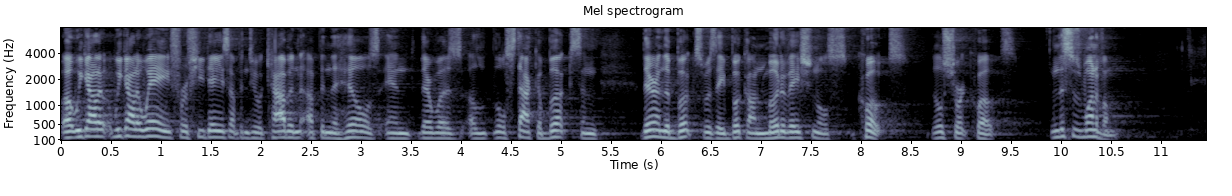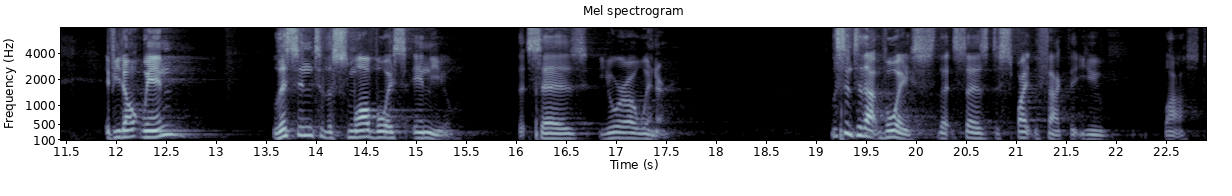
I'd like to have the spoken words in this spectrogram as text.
Well, we got, we got away for a few days up into a cabin up in the hills, and there was a little stack of books, and there in the books was a book on motivational quotes, little short quotes. And this is one of them. If you don't win, listen to the small voice in you that says, You're a winner. Listen to that voice that says, despite the fact that you lost,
